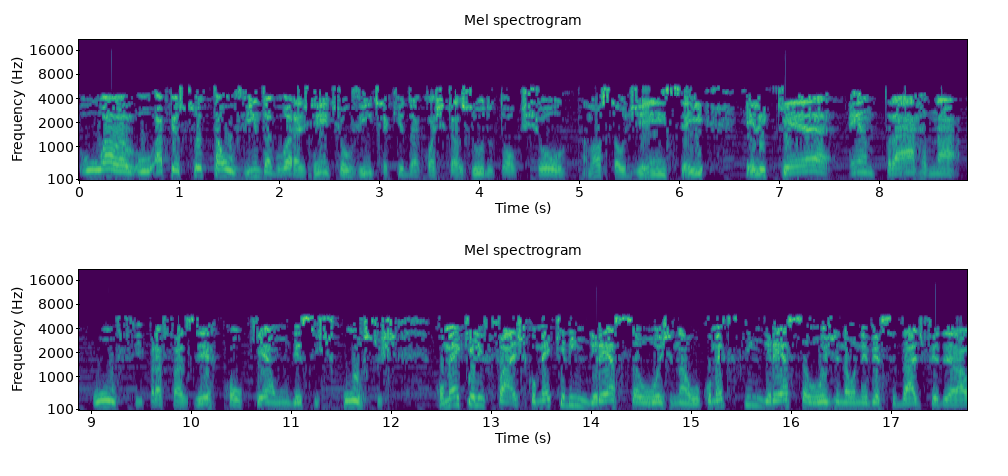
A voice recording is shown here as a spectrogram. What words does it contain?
o, a, a, pessoa que está ouvindo agora a gente, ouvinte aqui da Costa Azul, do Talk Show, a nossa audiência aí, ele quer entrar na UF para fazer qualquer um desses cursos. Como é que ele faz? Como é que ele ingressa hoje na U? Como é que se ingressa hoje na Universidade Federal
